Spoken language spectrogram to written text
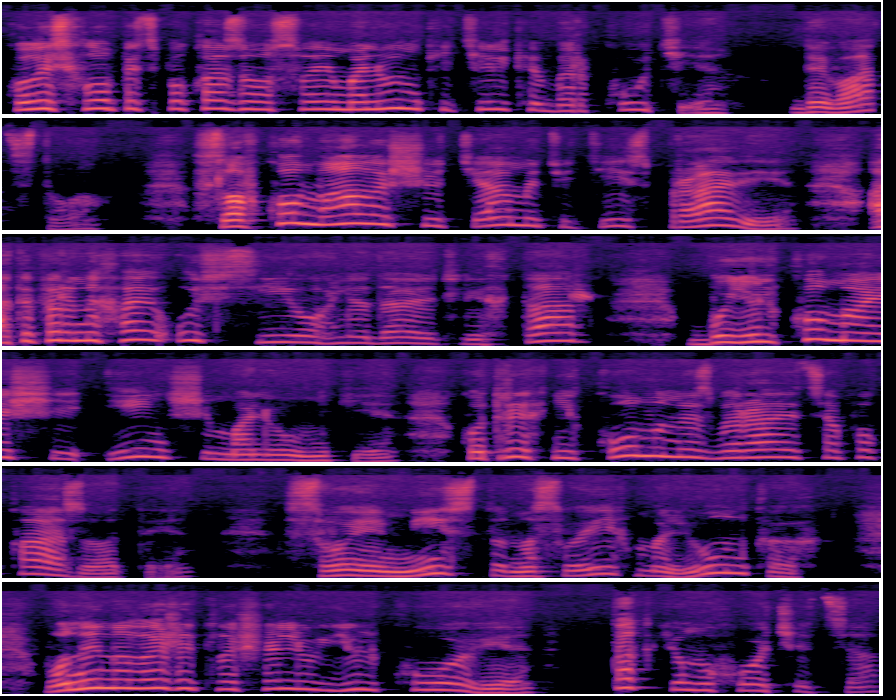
Колись хлопець показував свої малюнки тільки Беркуті, дивацтво. Славко мало що тямить у тій справі, а тепер нехай усі оглядають ліхтар, бо Юлько має ще інші малюнки, котрих нікому не збирається показувати. Своє місто на своїх малюнках вони належать лише Юлькові, так йому хочеться,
